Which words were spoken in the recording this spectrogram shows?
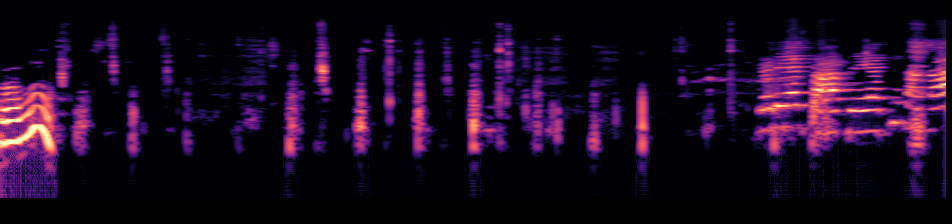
อืมจะแดดตากแดดที่นั่นละ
